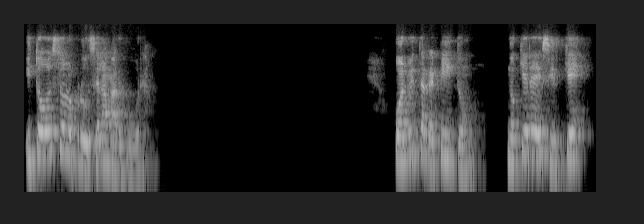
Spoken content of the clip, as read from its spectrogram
Y todo esto lo produce la amargura. Vuelvo y te repito, no quiere decir que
